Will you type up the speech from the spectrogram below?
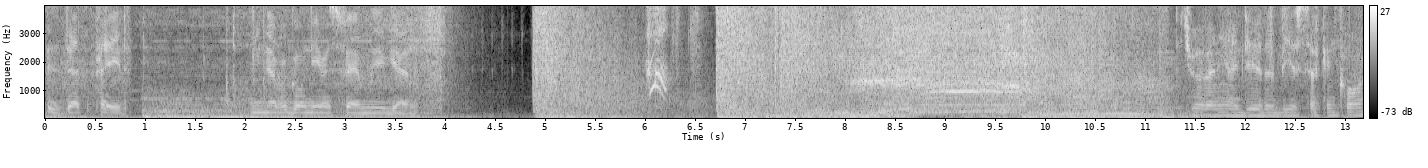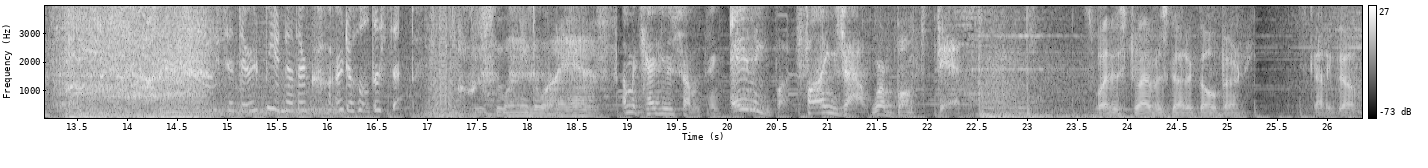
his debt's paid. You never go near his family again. Did you have any idea there'd be a second car? He said there would be another car to hold us up. Whose money do I have? I'm gonna tell you something. Anybody finds out we're both dead. That's why this driver's got to go, Bernie. He's got to go.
